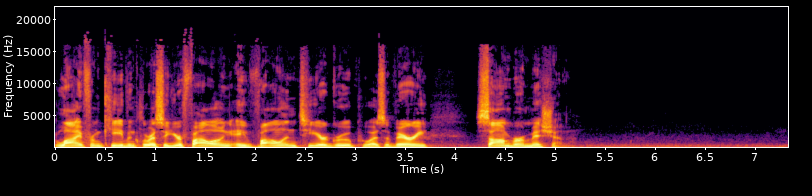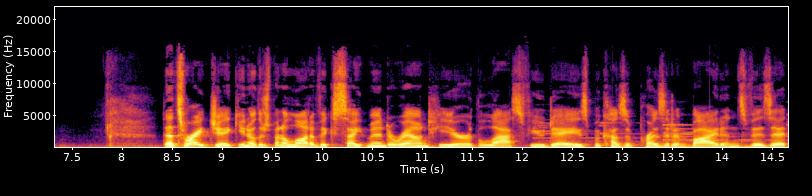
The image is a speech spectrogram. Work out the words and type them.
live from Kiev. And Clarissa, you're following a volunteer group who has a very somber mission. That's right, Jake. You know, there's been a lot of excitement around here the last few days because of President Biden's visit,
